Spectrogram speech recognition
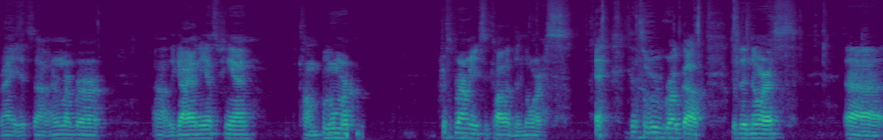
right? It's uh, I remember uh, the guy on ESPN, Tom Boomer, Chris Berman used to call it the Norris. That's when we broke up with the Norris. Uh,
